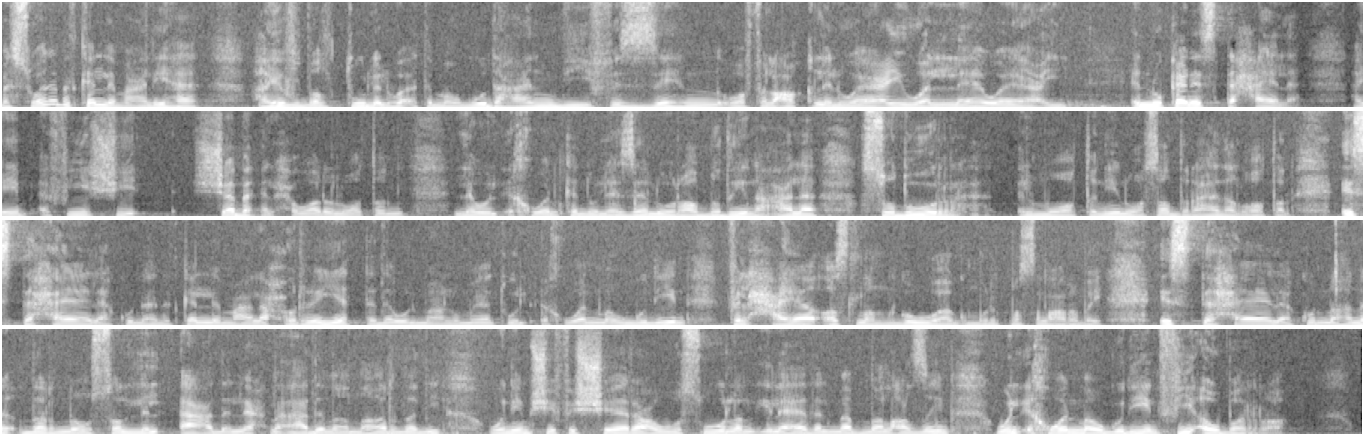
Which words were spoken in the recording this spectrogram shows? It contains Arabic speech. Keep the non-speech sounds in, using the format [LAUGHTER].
بس وأنا بتكلم عليها هيفضل طول الوقت موجود عندي في الذهن وفي العقل الواعي واللاواعي إنه كان استحالة. هيبقى في شيء شبه الحوار الوطني لو الإخوان كانوا لازالوا رابضين على صدور المواطنين وصدر هذا الوطن. استحالة كنا هنتكلم على حرية تداول المعلومات والإخوان موجودين في الحياة أصلا جوه جمهورية مصر العربية. استحالة كنا هنقدر نوصل للقعدة اللي إحنا قاعدينها النهاردة دي ونمشي في الشارع وصولا إلى هذا المبنى العظيم والإخوان موجودين فيه أو بره.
